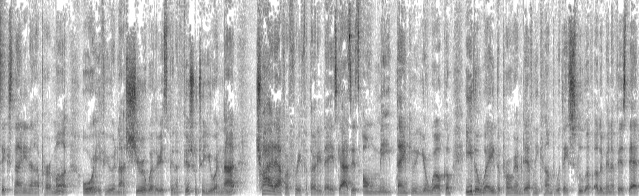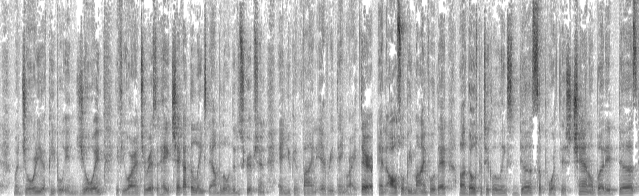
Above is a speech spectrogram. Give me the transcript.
$6.99 per month. Or if you are not sure whether it's beneficial to you or not, Try it out for free for 30 days, guys. It's on me. Thank you. You're welcome. Either way, the program definitely comes with a slew of other benefits that majority of people enjoy. If you are interested, hey, check out the links down below in the description and you can find everything right there. And also be mindful that uh, those particular links does support this channel, but it does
